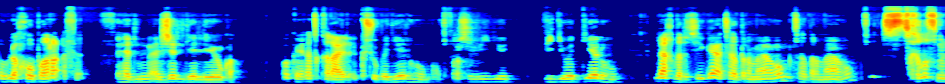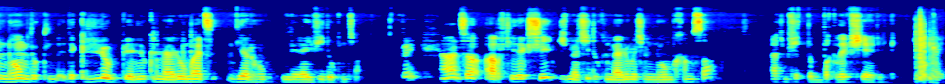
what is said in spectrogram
اولا خبراء في هذا المجال ديال اليوغا. أوكي غتقرأ الكتب ديالهم غتفرج الفيديو فيديوهات ديالهم. لا قدرتي كاع تهضر معاهم تهضر معاهم. تستخلص منهم دوك داك اللب يعني دوك المعلومات ديالهم اللي غيفيدوك انت أوكي؟ ها انت عرفتي داكشي جمعتي دوك المعلومات منهم خمسة. غتمشي تطبق داكشي عليك أوكي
